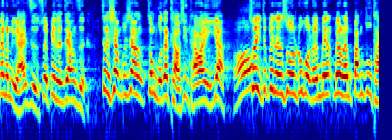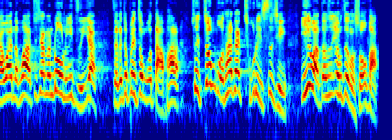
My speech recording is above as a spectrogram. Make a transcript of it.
那个女孩子，所以变成这样子。这个像不像中国在挑衅台湾一样？哦，所以就变成说，如果人没没有人帮助台湾的话，就像那弱女子一样，整个就被中国打趴了。所以中国他在处理事情，以往都是用这种手法，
